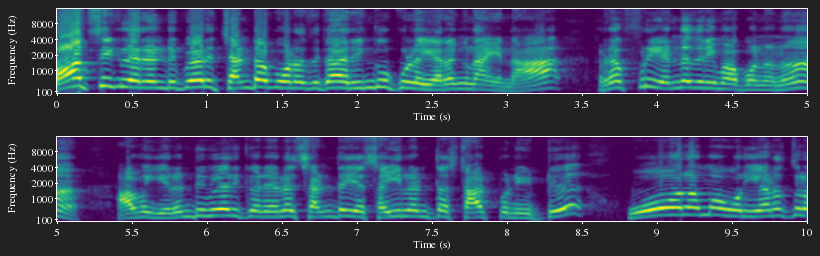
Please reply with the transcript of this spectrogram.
பாக்ஸிங்கில் ரெண்டு பேர் சண்டை போடுறதுக்காக ரிங்குக்குள்ளே இறங்கினாங்கன்னா ரெஃப்ரி என்ன தெரியுமா பண்ணணும்? அவங்க ரெண்டு பேருக்கு இடையில சண்டையை சைலண்ட்டாக ஸ்டார்ட் பண்ணிவிட்டு ஓரமாக ஒரு இடத்துல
